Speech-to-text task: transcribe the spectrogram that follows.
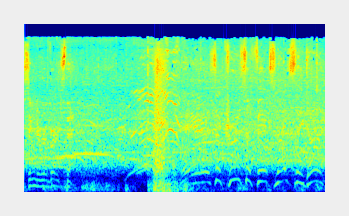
Refocusing to reverse that. There's a crucifix. Nicely done.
